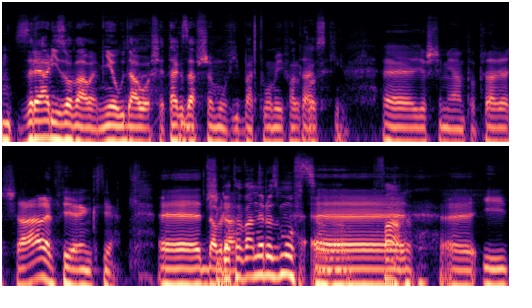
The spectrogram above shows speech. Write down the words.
E, Zrealizowałem, nie udało się, tak zawsze mówi Bartłomiej Falkowski. e, już się miałem poprawiać, ale pięknie. E, dobra. Przygotowany rozmówca, no, E, fan. e, I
